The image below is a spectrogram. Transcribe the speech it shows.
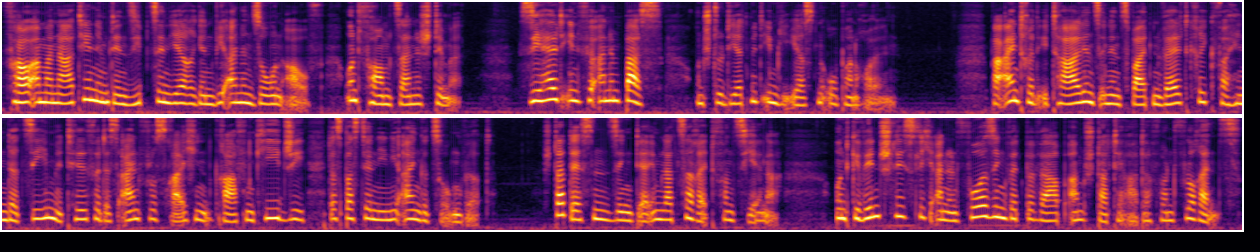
Frau Amanati nimmt den 17-Jährigen wie einen Sohn auf und formt seine Stimme. Sie hält ihn für einen Bass und studiert mit ihm die ersten Opernrollen. Bei Eintritt Italiens in den Zweiten Weltkrieg verhindert sie mit Hilfe des einflussreichen Grafen Chigi, dass Bastianini eingezogen wird. Stattdessen singt er im Lazarett von Siena und gewinnt schließlich einen Vorsingwettbewerb am Stadttheater von Florenz.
